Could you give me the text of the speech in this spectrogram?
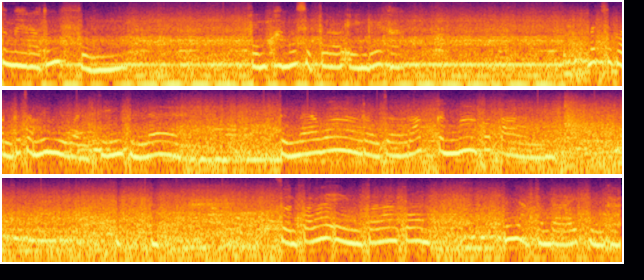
ทำไมเราต้องฝืนฝืนความรู้สึกตัวเราเองด้วยคะมัชพลก็จะไม่มีวันทิ้งคุณแน่ ถึงแม้ว่าเราจะรักกันมากก็ตาม ส่วนฟาร่าเองฟาร่าก็ไม่อยากทำร้ายคุณค่ะ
